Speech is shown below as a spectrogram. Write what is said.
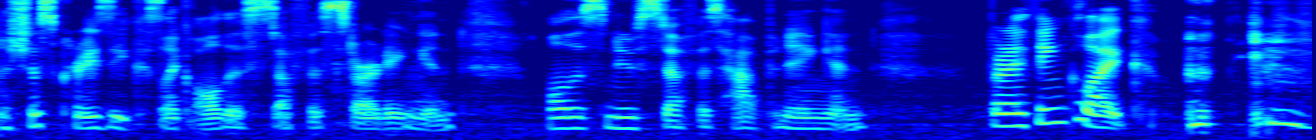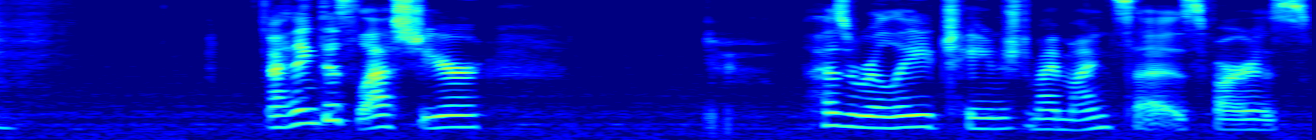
it's just crazy because like all this stuff is starting and all this new stuff is happening and but I think like I think this last year has really changed my mindset as far as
